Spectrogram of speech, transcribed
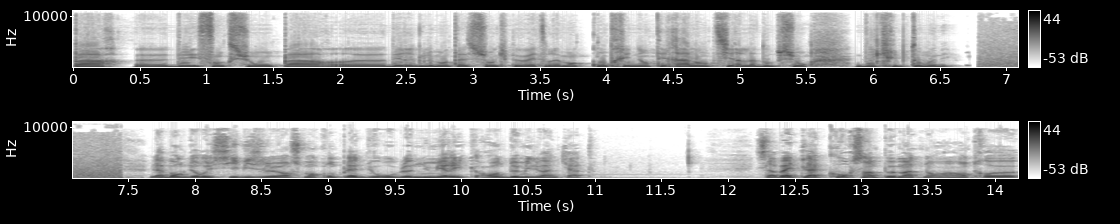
par des sanctions, par des réglementations qui peuvent être vraiment contraignantes et ralentir l'adoption des crypto-monnaies. La Banque de Russie vise le lancement complet du rouble numérique en 2024 ça va être la course un peu maintenant hein, entre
